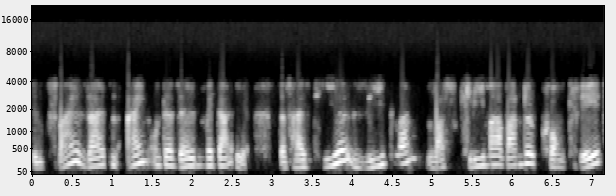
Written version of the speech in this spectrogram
sind zwei Seiten ein und derselben Medaille. Das heißt, hier sieht man, was Klimawandel konkret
